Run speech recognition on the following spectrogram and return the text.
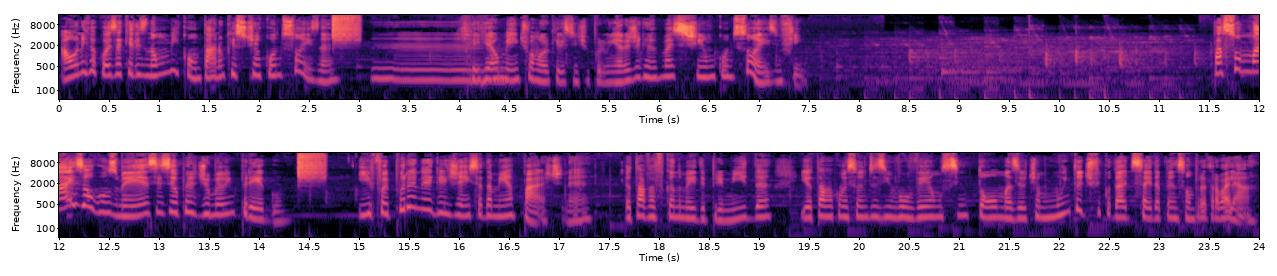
A única coisa é que eles não me contaram que isso tinha condições, né? Hum. Que realmente o amor que eles sentiam por mim era gigante, mas tinham condições, enfim. Passou mais alguns meses e eu perdi o meu emprego. E foi pura negligência da minha parte, né? eu tava ficando meio deprimida e eu tava começando a desenvolver uns sintomas. Eu tinha muita dificuldade de sair da pensão para trabalhar.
